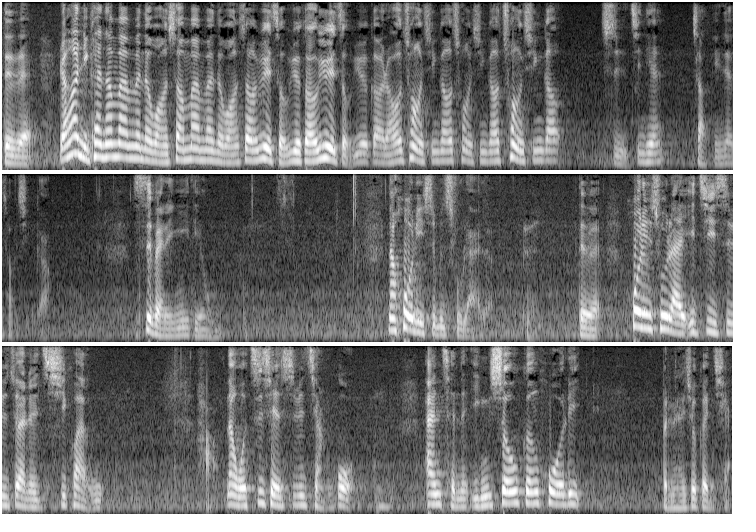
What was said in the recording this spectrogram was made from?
对不对？然后你看它慢慢的往上，慢慢的往上，越走越高，越走越高，然后创新高，创新高，创新高，是今天涨停再创新高，四百零一点五，那获利是不是出来了？对不对？获利出来一季是不是赚了七块五？好，那我之前是不是讲过，安成的营收跟获利本来就更强。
